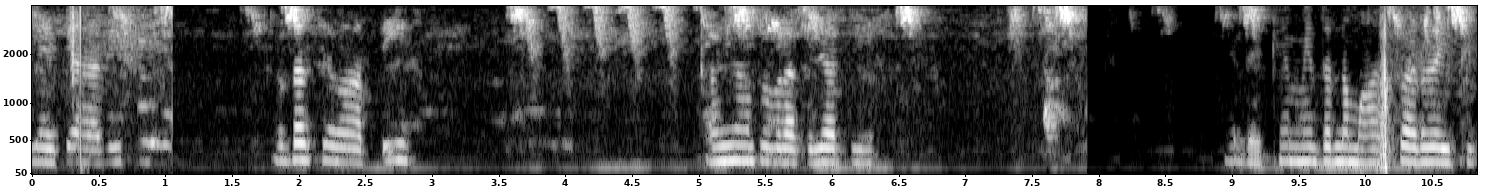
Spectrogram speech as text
लेके आ रही थी। उधर से वो आती है। और यहाँ पे रख जाती है। ये देखें, मैं इधर नमाज़ पढ़ रही थी।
